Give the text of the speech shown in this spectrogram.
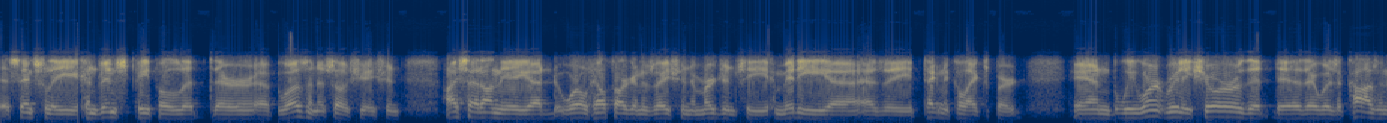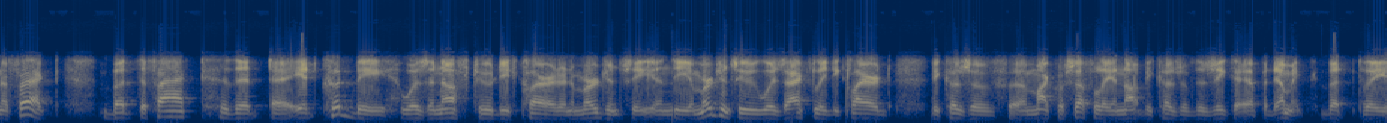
essentially convinced people that there uh, was an association. I sat on the uh, World Health Organization Emergency Committee uh, as a technical expert and we weren't really sure that uh, there was a cause and effect. But the fact that uh, it could be was enough to declare it an emergency, and the emergency was actually declared because of uh, microcephaly and not because of the Zika epidemic. But the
